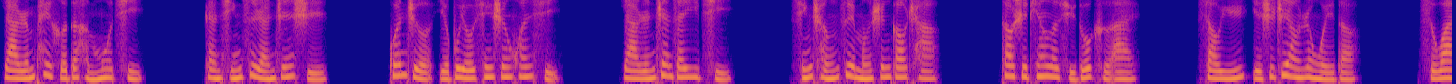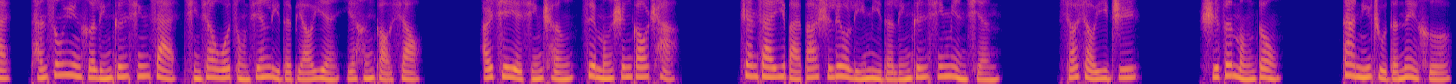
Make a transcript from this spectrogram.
俩人配合的很默契，感情自然真实，观者也不由心生欢喜。俩人站在一起，形成最萌身高差，倒是添了许多可爱。小鱼也是这样认为的。此外，谭松韵和林更新在《请叫我总监》里的表演也很搞笑，而且也形成最萌身高差。站在一百八十六厘米的林更新面前，小小一只，十分萌动。大女主的内核，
